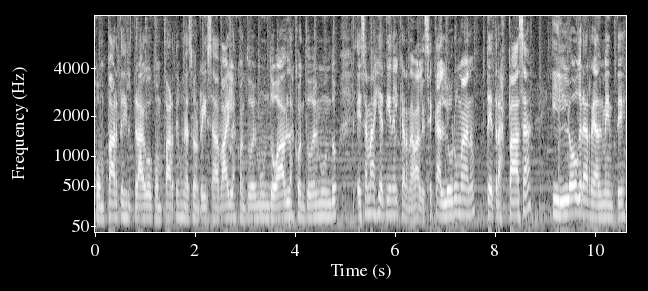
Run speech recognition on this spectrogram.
compartes el trago, compartes una sonrisa, bailas con todo el mundo, hablas con todo el mundo. Esa magia tiene el carnaval, ese calor humano te traspasa y logra realmente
